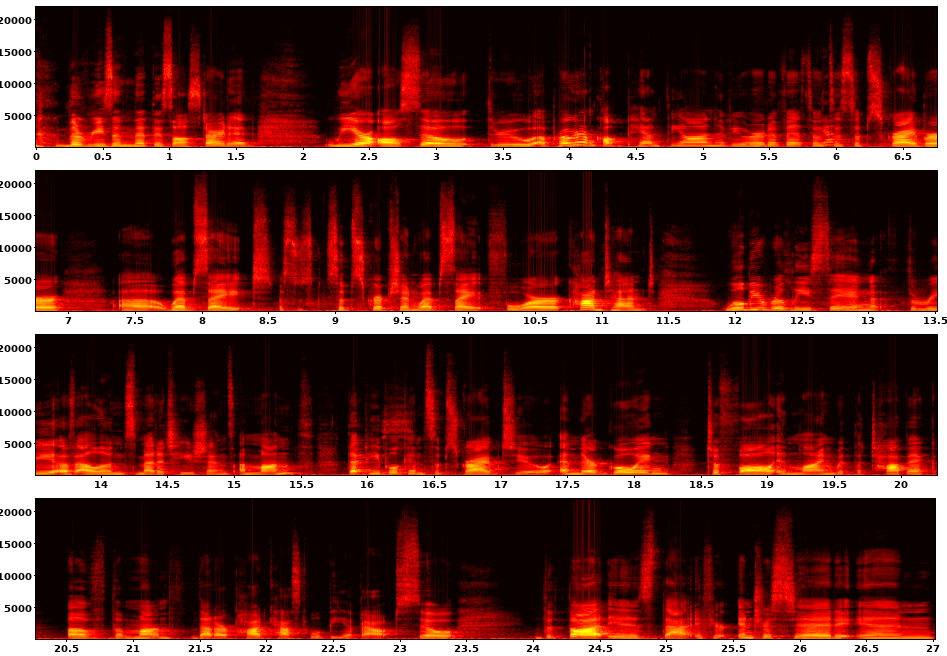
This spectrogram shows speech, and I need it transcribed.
The reason that this all started, we are also through a program called Patreon. Have you heard of it? So yeah. it's a subscriber uh, website, a su- subscription website for content. We'll be releasing three of Ellen's meditations a month that yes. people can subscribe to, and they're going to fall in line with the topic of the month that our podcast will be about. So the thought is that if you're interested in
